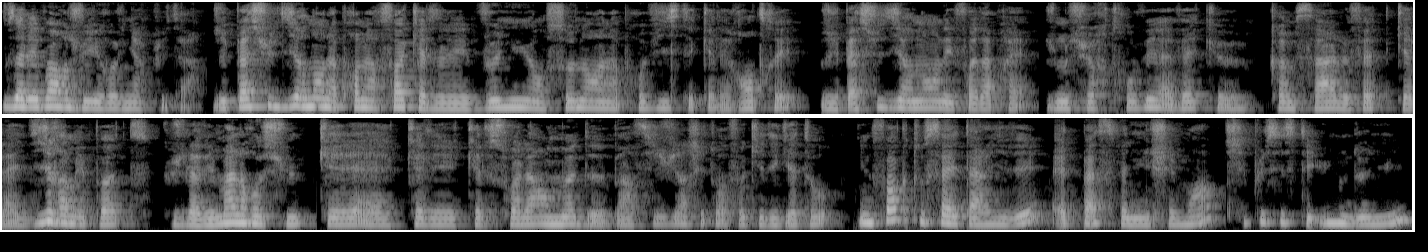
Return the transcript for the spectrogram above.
Vous allez voir, je vais y revenir plus tard. J'ai pas su dire non la première fois qu'elle est venue en sonnant à l'improviste et qu'elle est rentrée. J'ai pas su dire non les fois d'après. Je me suis retrouvée avec, euh, comme ça, le fait qu'elle aille dire à mes potes que je l'avais mal reçue, qu'elle qu'elle qu'elle soit là en mode ben si je viens chez toi, faut qu'il y ait des gâteaux. Une fois que tout ça est arrivé, elle passe la nuit chez moi. Je sais plus si c'était une ou deux nuits,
